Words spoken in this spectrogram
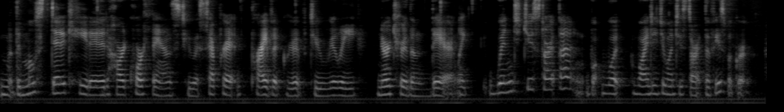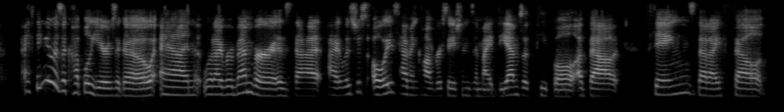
the most dedicated hardcore fans to a separate private group to really nurture them there. Like, when did you start that? What, what why did you want to start the Facebook group? I think it was a couple years ago. And what I remember is that I was just always having conversations in my DMs with people about things that I felt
